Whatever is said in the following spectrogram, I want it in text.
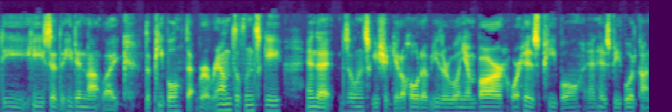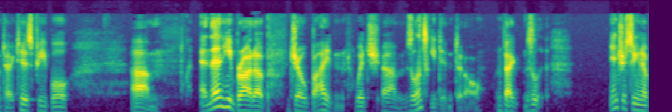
the he said that he did not like the people that were around Zelensky and that Zelensky should get a hold of either William Barr or his people, and his people would contact his people. Um, and then he brought up Joe Biden, which um, Zelensky didn't at all. In fact, Zel- interesting enough,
